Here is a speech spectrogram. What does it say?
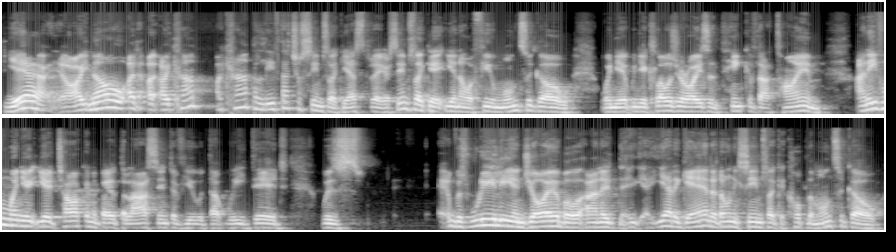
Yeah, I know. I, I can't. I can't believe that. Just seems like yesterday. It seems like a, you know a few months ago when you when you close your eyes and think of that time. And even when you, you're talking about the last interview that we did was it was really enjoyable. And it yet again, it only seems like a couple of months ago.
